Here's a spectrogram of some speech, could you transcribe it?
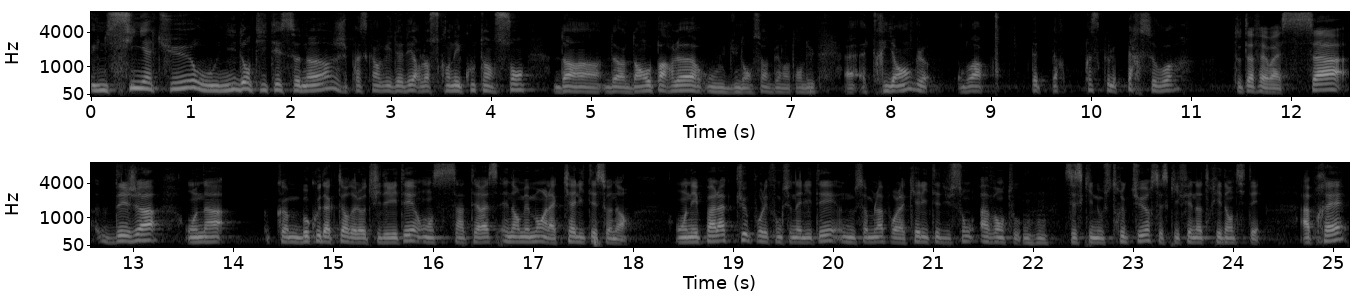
une signature ou une identité sonore, j'ai presque envie de dire, lorsqu'on écoute un son d'un haut-parleur ou d'une enceinte, bien entendu, euh, triangle, on doit peut-être presque le percevoir. Tout à fait, ouais. Ça, déjà, on a, comme beaucoup d'acteurs de la haute fidélité, on s'intéresse énormément à la qualité sonore. On n'est pas là que pour les fonctionnalités, nous sommes là pour la qualité du son avant tout. C'est ce qui nous structure, c'est ce qui fait notre identité. Après,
